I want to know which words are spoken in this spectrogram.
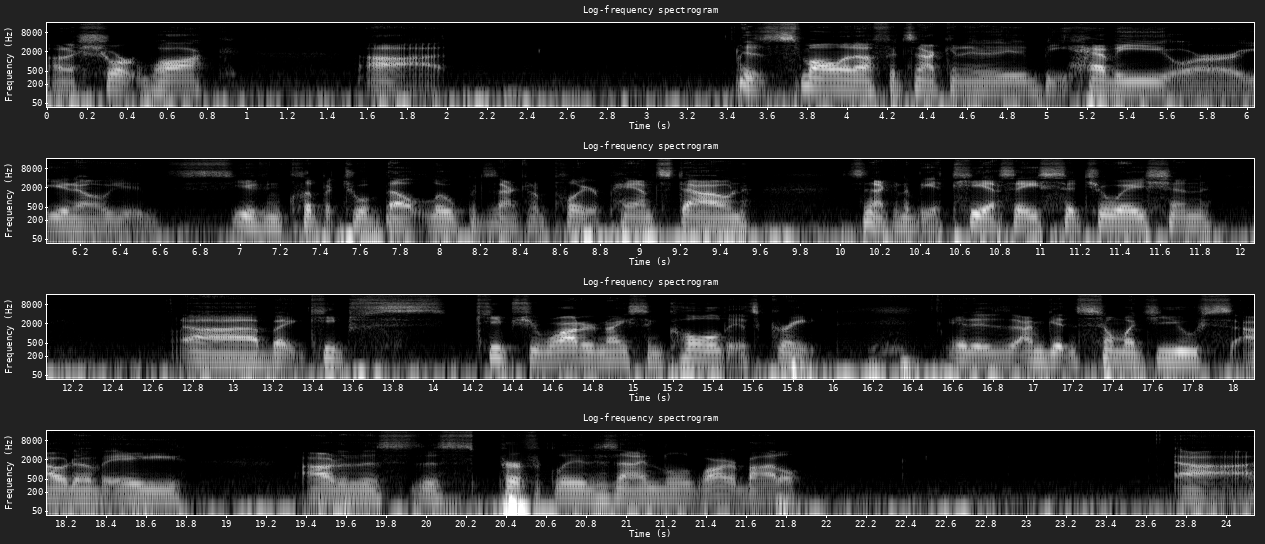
on a short walk. Uh, it's small enough it's not going to be heavy or you know you, you can clip it to a belt loop it's not going to pull your pants down it's not going to be a tsa situation uh, but it keeps keeps your water nice and cold. It's great. It is. I'm getting so much use out of a out of this this perfectly designed little water bottle. Uh,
